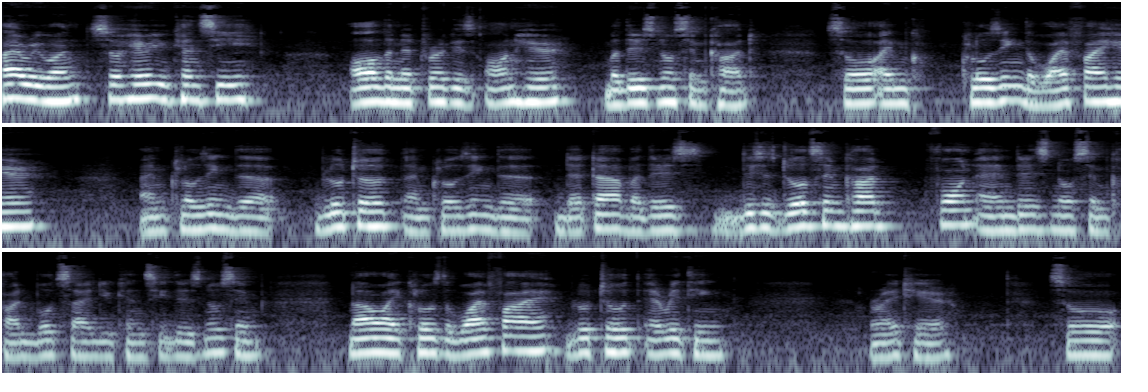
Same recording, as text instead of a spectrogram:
hi everyone. So here you can see all the network is on here but there is no sim card. So i'm closing the wi-fi here. I'm closing the bluetooth i'm closing the data but there is this is dual sim card phone and there is no sim card. Both side you can see there is no sim. Now i close the wi-fi bluetooth everything right here. So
